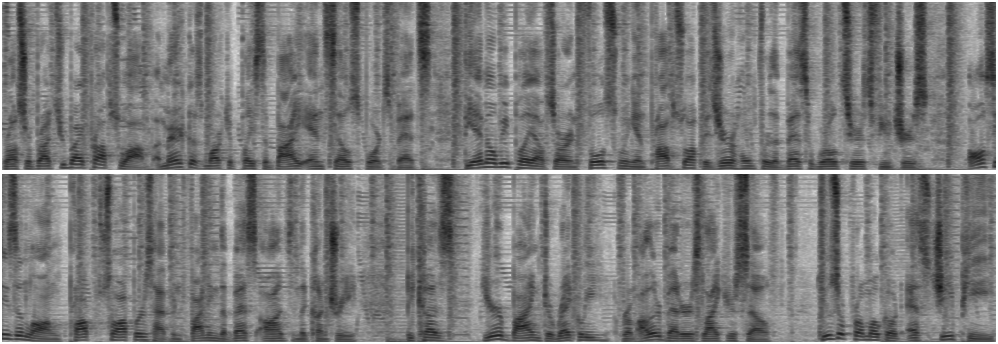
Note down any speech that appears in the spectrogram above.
We're also brought to you by PropSwap, America's marketplace to buy and sell sports bets. The MLB playoffs are in full swing, and PropSwap is your home for the best World Series futures. All season long, prop swappers have been finding the best odds in the country because you're buying directly from other bettors like yourself. Use our promo code SGP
